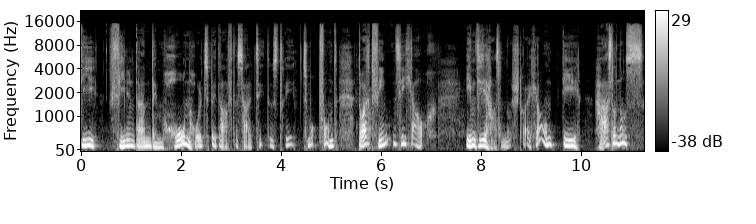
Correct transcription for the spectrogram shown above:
die fielen dann dem hohen Holzbedarf der Salzindustrie zum Opfer. Und dort finden sich auch eben diese Haselnusssträucher. Und die Haselnuss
